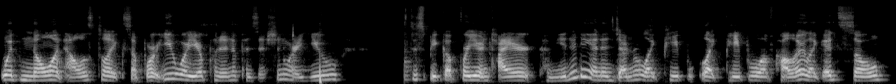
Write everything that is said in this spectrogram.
with no one else to like support you where you're put in a position where you have to speak up for your entire community and in general like people like people of color like it's so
